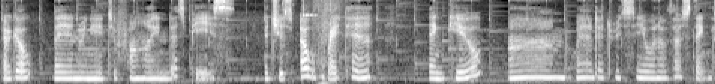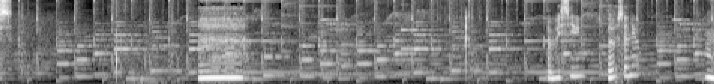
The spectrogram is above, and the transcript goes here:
There we go. Then we need to find this piece, which is, oh, right there. Thank you. And where did we see one of those things? Those anywhere? Hmm.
